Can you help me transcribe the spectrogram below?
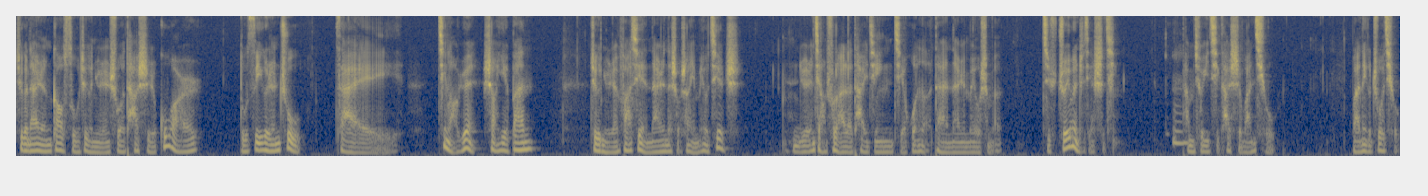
这个男人告诉这个女人说，他是孤儿，独自一个人住在敬老院上夜班。这个女人发现男人的手上也没有戒指。女人讲出来了，她已经结婚了，但男人没有什么继续追问这件事情。嗯，他们就一起开始玩球，玩那个桌球。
